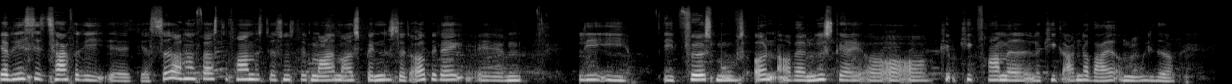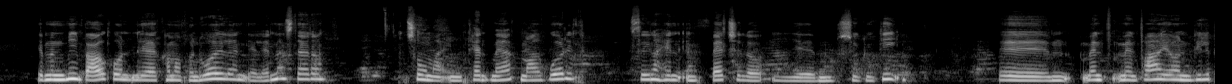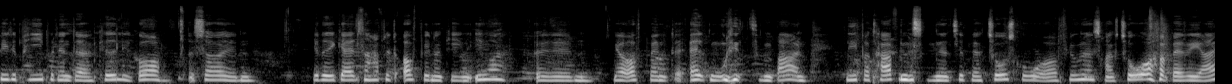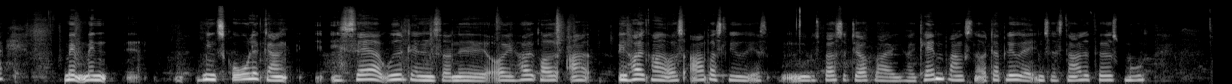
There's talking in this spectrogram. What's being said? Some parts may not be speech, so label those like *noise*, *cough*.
Jeg vil lige sige tak, fordi øh, jeg sidder her først og fremmest. Jeg synes, det er meget, meget spændende at sætte op i dag. Øh, lige i, i First Moves ånd og være nysgerrig og, og, og kigge fremad eller kigge andre veje og muligheder. Jamen, min baggrund, jeg kommer fra Nordjylland, jeg er landmandsdatter. Tog mig en kant mærke meget hurtigt. Senere hen en bachelor i øh, psykologi Øh, men, men fra jeg var en lille bitte pige på den der kedelige gård, så øh, jeg ved ikke, jeg har altid haft et opfindergen i mig. Øh, jeg opfandt alt muligt *laughs* som barn, lige fra kaffemaskiner til plateausko og flyvende traktorer og hvad ved jeg. Men, men øh, min skolegang, især uddannelserne og i høj grad, i høj grad også arbejdslivet. Jeg, mit første job var i reklamebranchen, og der blev jeg indtil jeg startede First Move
